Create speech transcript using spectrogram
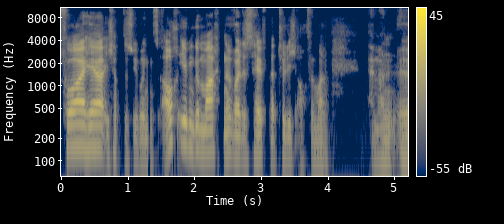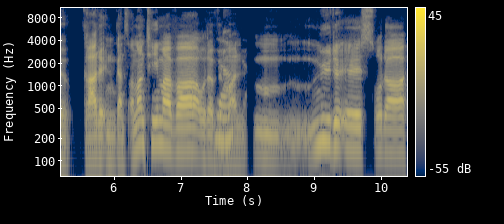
vorher, ich habe das übrigens auch eben gemacht, ne, weil das hilft natürlich auch, wenn man wenn man äh, gerade in einem ganz anderen Thema war oder wenn ja. man müde ist oder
